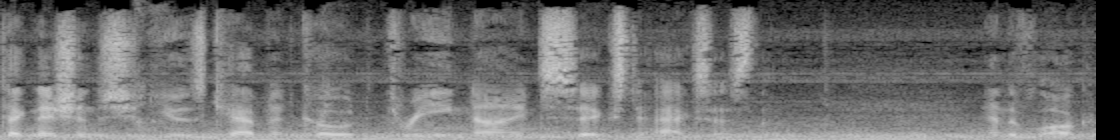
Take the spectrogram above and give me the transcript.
Technicians should use cabinet code 396 to access them. End of log.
